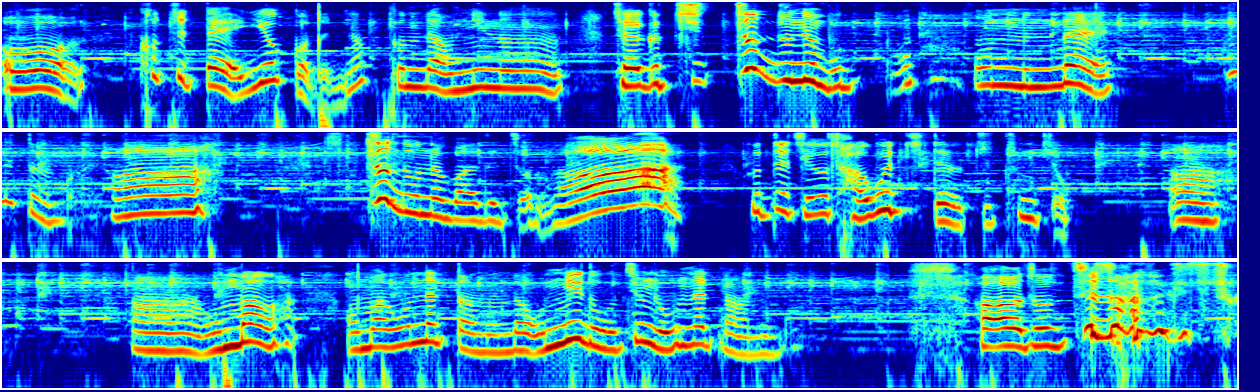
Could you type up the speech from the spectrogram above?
어 커치 때 이었거든요. 근데 언니는 제가 진짜 눈을 못 떴는데 혼냈다는 거예요. 아, 진짜 눈을 맞았잖아. 아, 그때 제가 자고 있을 때였지, 심지어. 아, 아, 엄마가, 하- 엄마가 혼냈다는데, 언니도 심지어 혼냈다는 거. 아, 저 진짜 하기 싫어.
